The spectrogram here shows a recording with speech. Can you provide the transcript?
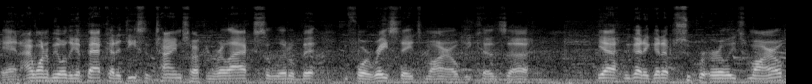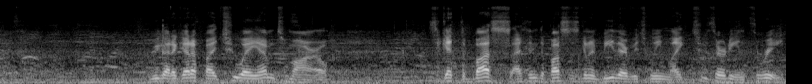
and I want to be able to get back at a decent time so I can relax a little bit before race day tomorrow because, uh, yeah, we got to get up super early tomorrow. We got to get up by 2 a.m. tomorrow to get the bus. I think the bus is going to be there between like 2:30 and 3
